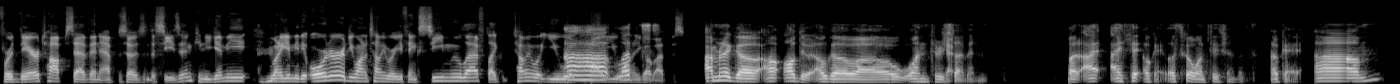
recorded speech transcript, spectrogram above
for their top seven episodes of the season. Can you give me? Mm-hmm. You want to give me the order, or do you want to tell me where you think Simu left? Like, tell me what you would, how Uh, you want to go about this. I'm gonna go. I'll, I'll do it. I'll go uh, one through Okay. seven. But I, I think okay. Let's go one through seven. Okay. Um,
